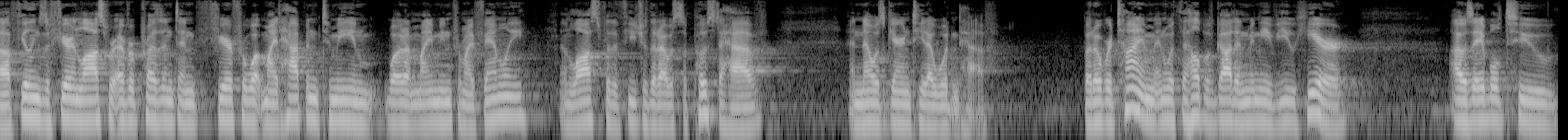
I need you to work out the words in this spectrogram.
Uh, feelings of fear and loss were ever present, and fear for what might happen to me and what it might mean for my family, and loss for the future that I was supposed to have, and now was guaranteed I wouldn't have. But over time, and with the help of God and many of you here, I was able to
